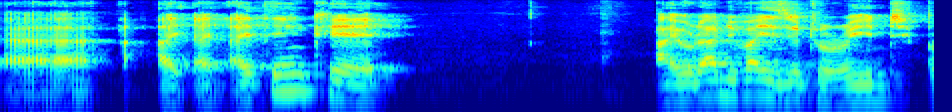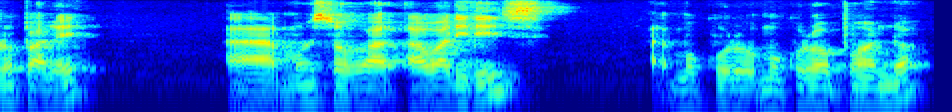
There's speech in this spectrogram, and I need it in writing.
Uh, I, I, I think uh, I would advise you to read properly uh, most of our, our release uh, mukuru, mukuru opondo.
